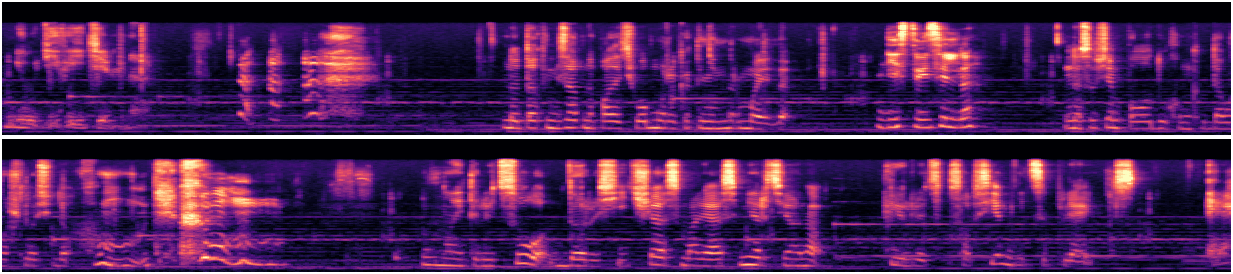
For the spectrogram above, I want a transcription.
Неудивительно. Но так внезапно падать в обморок это ненормально. Действительно. Она совсем полудухом, когда вошла сюда. Хм, хм. Но это лицо, даже сейчас, моля о смерти, она лицо совсем не цепляется. Эх.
